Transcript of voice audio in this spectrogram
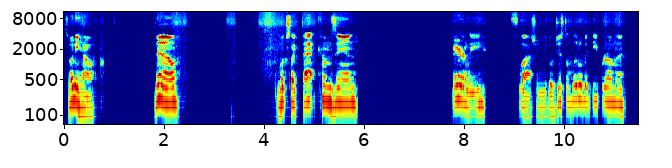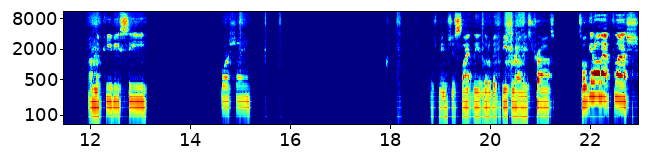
So anyhow, now looks like that comes in fairly flush. I need to go just a little bit deeper on the on the PVC portion. Which means just slightly a little bit deeper on these troughs. So we'll get all that flush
